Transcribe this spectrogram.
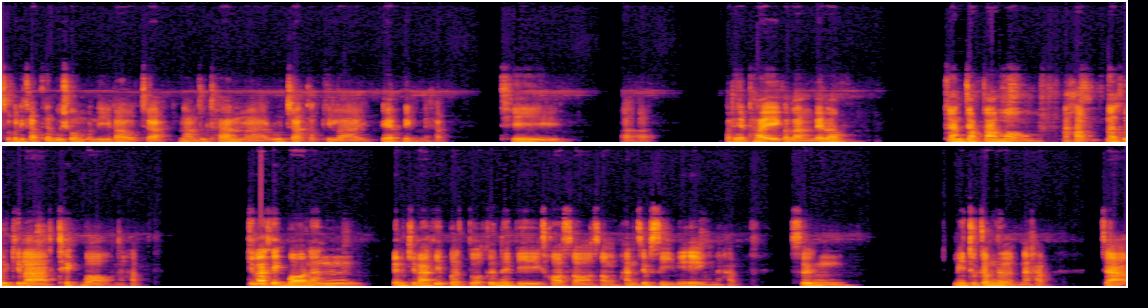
สวัสดีครับท่านผู้ชมวันนี้เราจะนำทุกท่านมารู้จักกับกีฬาอีกประเภทหนึ่งนะครับ ที่ประเทศไทยกำลังได้รับการจับตามองนะครับนั่นคือกีฬาเทคบอลนะครับ กีฬาเทคบอลนั้นเป็นกีฬาที่เปิดตัวขึ้นในปี คศ 2014 นี่เองนะครับ ซึ่งมีจุดกำเนิดนะครับ จาก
